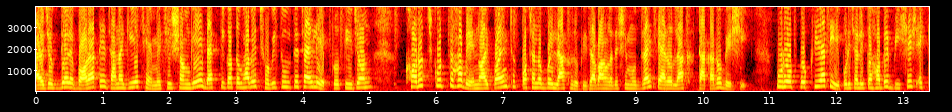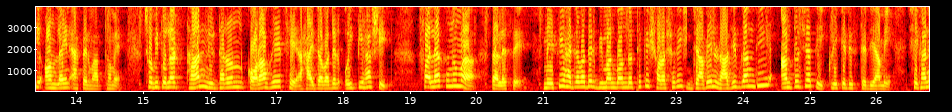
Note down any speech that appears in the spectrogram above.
আয়োজকদের বরাতে জানা গিয়েছে, মেসির সঙ্গে ব্যক্তিগতভাবে ছবি তুলতে চাইলে প্রতিজন খরচ করতে হবে নয় পয়েন্ট পঁচানব্বই লাখ রুপি, যা বাংলাদেশি মুদ্রায় তেরো লাখ টাকারও বেশি। পুরো প্রক্রিয়াটি পরিচালিত হবে বিশেষ একটি অনলাইন অ্যাপের মাধ্যমে। ছবি তোলার স্থান নির্ধারণ করা হয়েছে হায়দ্রাবাদের ঐতিহাসিক ফালাকনুমা প্যালেসে। মেসি হায়দ্রাবাদের বিমানবন্দর থেকে সরাসরি যাবেন রাজীব গান্ধী আন্তর্জাতিক ক্রিকেট স্টেডিয়ামে। সেখানে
